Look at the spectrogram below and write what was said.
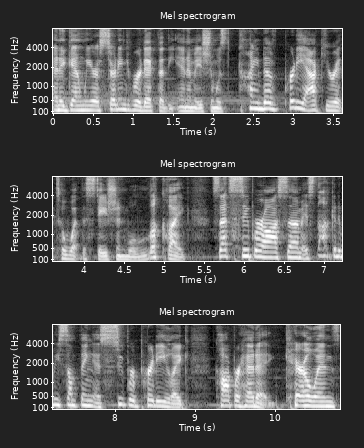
and again, we are starting to predict that the animation was kind of pretty accurate to what the station will look like. So that's super awesome. It's not going to be something as super pretty like Copperhead at Carowinds,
